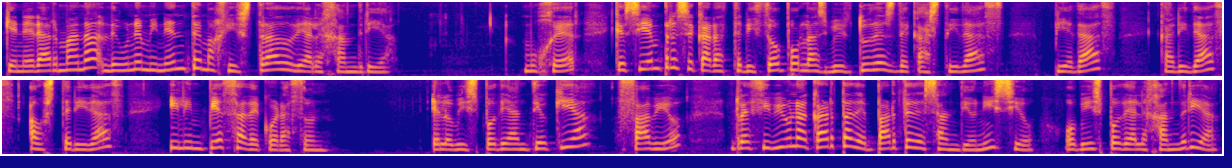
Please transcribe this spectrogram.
quien era hermana de un eminente magistrado de Alejandría mujer que siempre se caracterizó por las virtudes de castidad, piedad, caridad, austeridad y limpieza de corazón. El obispo de Antioquía, Fabio, recibió una carta de parte de San Dionisio, obispo de Alejandría,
